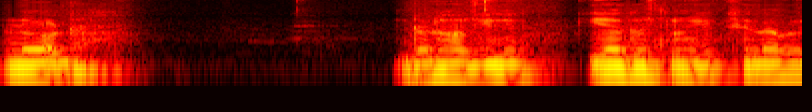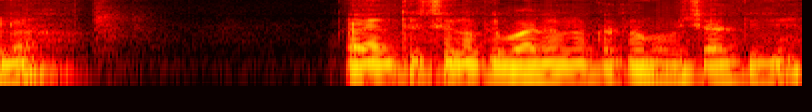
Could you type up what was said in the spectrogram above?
लॉर्ड डलहौजी ने किया दोस्तों, ये खेला बेला। कायांत्रिक सेलों के बारे में कथनों पर विचार कीजिए।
